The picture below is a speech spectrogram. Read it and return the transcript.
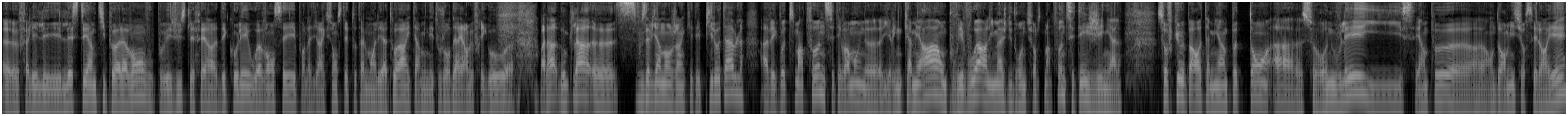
Euh, fallait les lester un petit peu à l'avant. Vous pouvez juste les faire décoller ou avancer. Pour la direction, c'était totalement aléatoire. Ils terminaient toujours derrière le frigo. Voilà. Donc là, vous aviez un engin qui était pilotable avec votre smartphone. C'était vraiment une. Il y avait une caméra. On pouvait voir l'image du drone sur le smartphone. C'était génial. Sauf que Parrot a mis un peu de temps à se renouveler. Il s'est un peu euh, endormi sur ses lauriers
